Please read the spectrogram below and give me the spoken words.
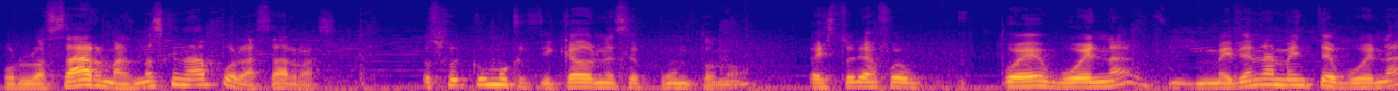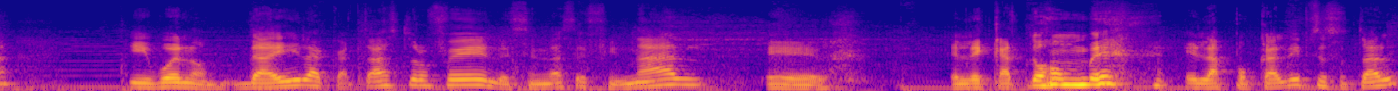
por las armas, más que nada por las armas. Entonces fue como criticado en ese punto, ¿no? La historia fue, fue buena, medianamente buena. Y bueno, de ahí la catástrofe, el desenlace final, el, el hecatombe, el apocalipsis total,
